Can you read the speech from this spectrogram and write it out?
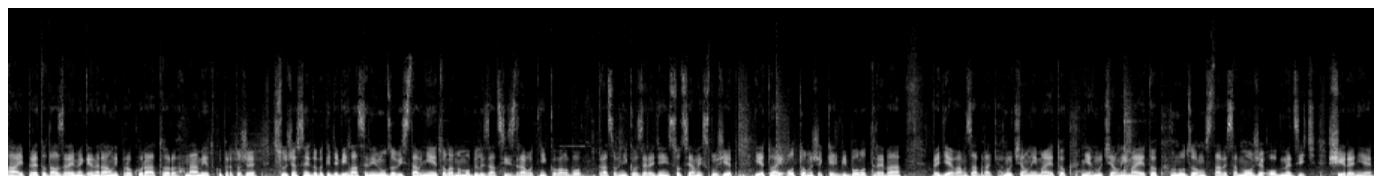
A aj preto dal zrejme generálny prokurátor námietku, pretože v súčasnej dobe, keď je vyhlásený núdzový stav, nie je to len o mobilizácii zdravotníkov alebo pracovníkov zariadení sociálnych služieb. Je to aj o tom, že keď by bolo treba, vedia vám zabrať hnutelný majetok, nehnuteľný majetok. V núdzovom stave sa môže obmedziť šírenie e,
